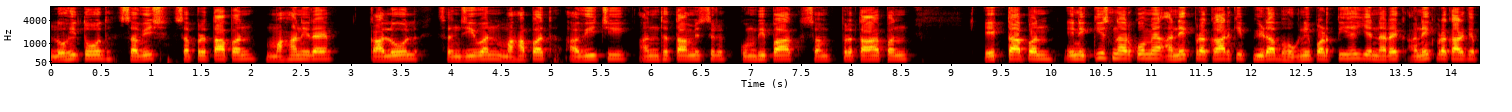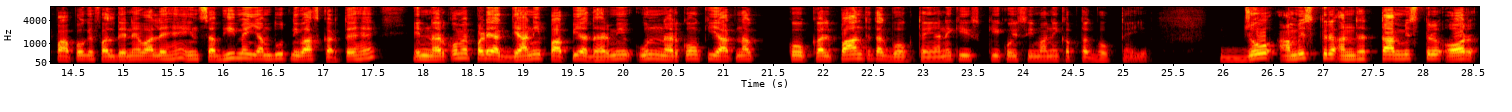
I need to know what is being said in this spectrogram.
लोहितोध सविश, सप्रतापन, महानिरय, कालोल, संजीवन, महापथ, अवीची अंधतामिश्र कुंभिपाक, संप्रतापन एकतापन, इन इक्कीस नरकों में अनेक प्रकार की पीड़ा भोगनी पड़ती है। ये नरक अनेक प्रकार के पापों के फल देने वाले हैं। इन सभी में यमदूत निवास करते हैं। इन नरकों में पड़े अज्ञानी, पापी, अधर्मी उन नरकों की यातना को कल्पांत तक भोगते हैं। यानी कि इसकी कोई सीमा नहीं कब तक भोगते हैं ये। जो अमिस्त्र, अंधत्ता मिस्त्र और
